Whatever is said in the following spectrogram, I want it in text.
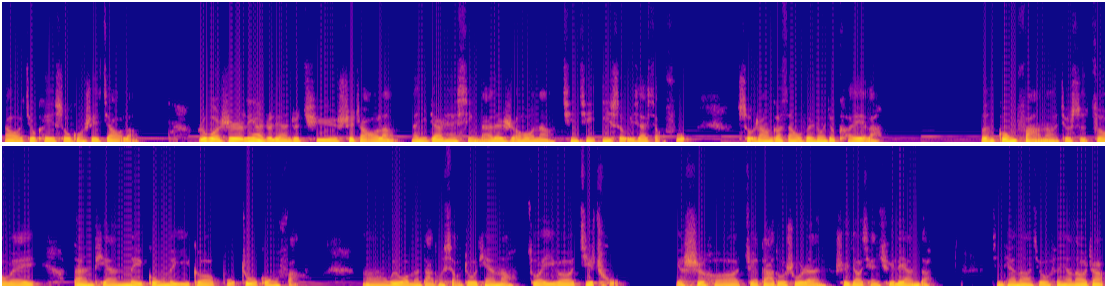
然后就可以收工睡觉了。如果是练着练着去睡着了，那你第二天醒来的时候呢，轻轻一守一下小腹，守上个三五分钟就可以了。本功法呢，就是作为丹田内功的一个补助功法，嗯，为我们打通小周天呢做一个基础，也适合绝大多数人睡觉前去练的。今天呢就分享到这儿，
